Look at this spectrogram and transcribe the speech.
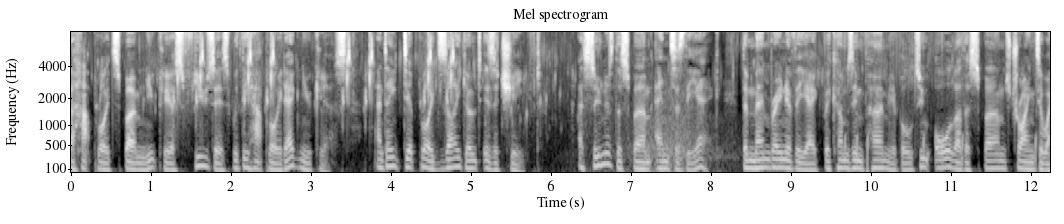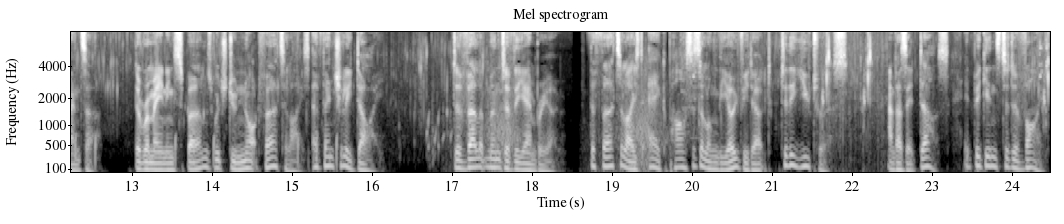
The haploid sperm nucleus fuses with the haploid egg nucleus, and a diploid zygote is achieved. As soon as the sperm enters the egg, the membrane of the egg becomes impermeable to all other sperms trying to enter. The remaining sperms which do not fertilize eventually die. Development of the embryo. The fertilized egg passes along the oviduct to the uterus, and as it does, it begins to divide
